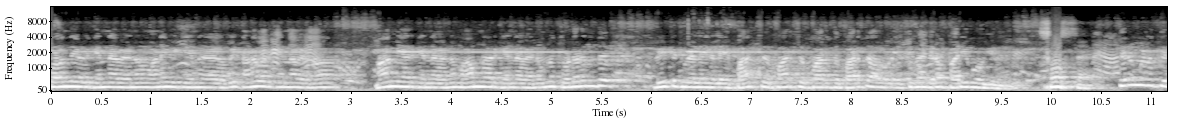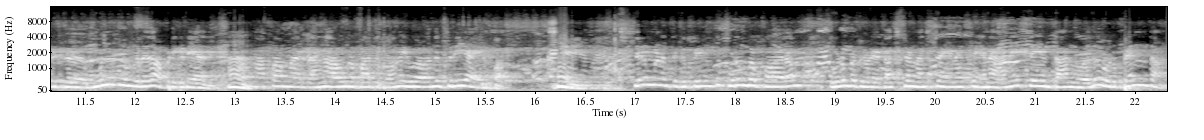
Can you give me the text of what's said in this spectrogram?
குழந்தைகளுக்கு என்ன வேணும் மனைவிக்கு என்ன கணவருக்கு என்ன வேணும் மாமியாருக்கு என்ன வேணும் மாமனாருக்கு என்ன வேணும்னு தொடர்ந்து வீட்டுக்கு வேலைகளை பார்த்து பார்த்து பார்த்து பார்த்து அவருடைய சுதந்திரம் பறிபோகிறது. திருமணத்திற்கு முன்புங்கிறது அப்படி கிடையாது. அப்பா அம்மா இருக்காங்க அவங்க பார்த்துக்குவாங்க இவ வந்து ஃப்ரீயா இருப்பா. சரி. திருமணத்துக்கு பின்பு குடும்ப பாரம் குடும்பத்தினுடைய கஷ்டம் நஷ்டம் என அனைத்தையும் தாங்குவது ஒரு பெண் தான்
